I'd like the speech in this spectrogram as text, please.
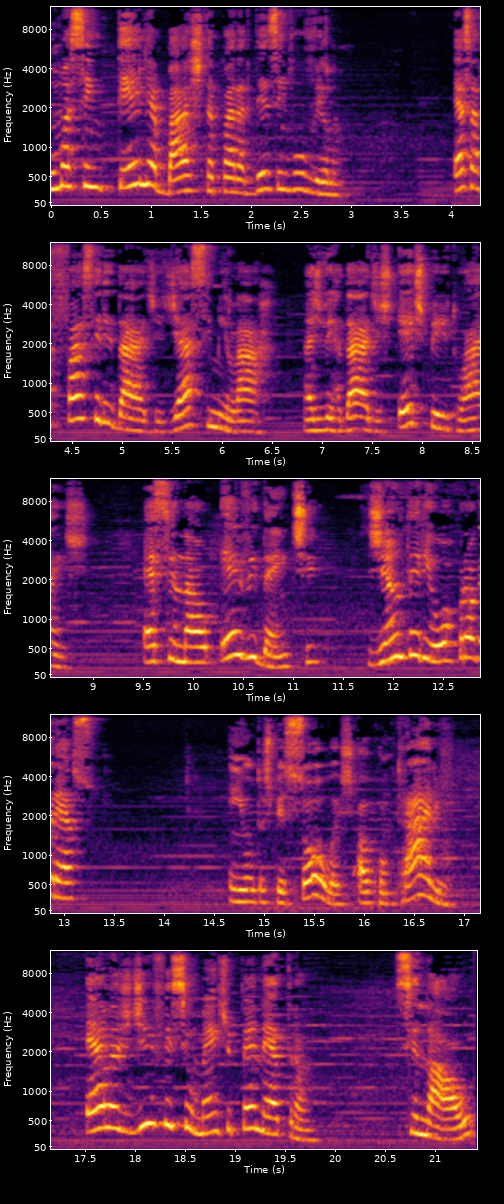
Uma centelha basta para desenvolvê-la. Essa facilidade de assimilar as verdades espirituais é sinal evidente de anterior progresso em outras pessoas, ao contrário, elas dificilmente penetram, sinal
